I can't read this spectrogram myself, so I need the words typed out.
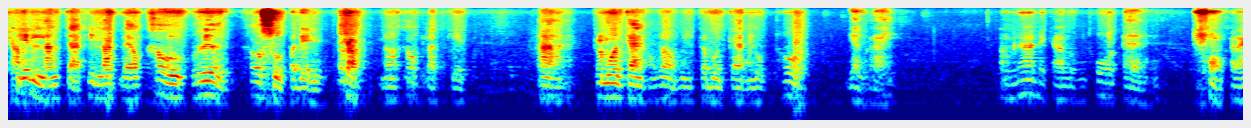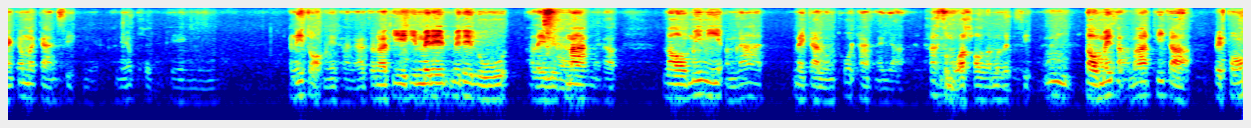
ครับ ที่หลังจากที่รับแล้วเข้าเรื่องเข้าสู่ประเด็นครับ เนาะเข้าหลักเกณฑ์อ่ากระบวนการของเรามีกระบวนการลงโทษอย่างไร อำนาจในการลงโทษเออของคณะกรรมการสิทธิ์เนี่ยอันเนี้ยผมเอง อันนี้ตอบในฐานะเจ้าหน้าที่ที่ไม่ได้ไม่ได้รู้อะไรลึกมากนะครับ เราไม่มีอำนาจในการลงโทษทางอาญาถ้าสมมติว่าเขาละเมิดสิทธิ์อืม เราไม่สามารถที่จะไปฟ้อง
